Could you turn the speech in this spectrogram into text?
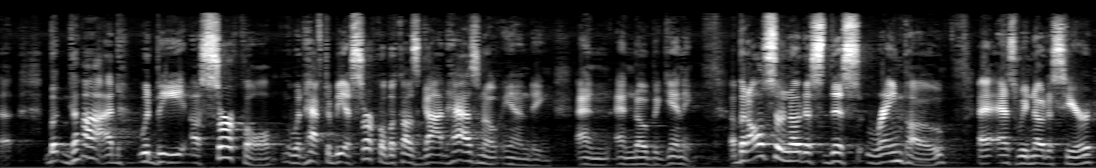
Uh, but God would be a circle, would have to be a circle because God has no ending and, and no beginning. Uh, but also notice this rainbow, as we notice here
